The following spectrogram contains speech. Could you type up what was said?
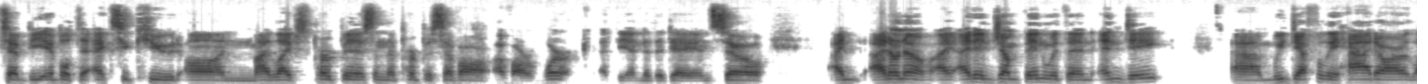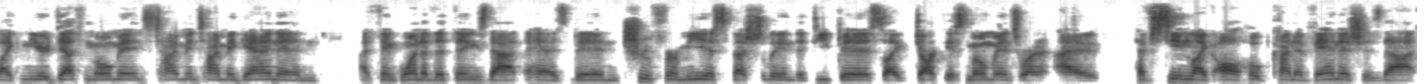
to be able to execute on my life's purpose and the purpose of our of our work at the end of the day. And so I I don't know. I, I didn't jump in with an end date um, we definitely had our like near death moments time and time again. And I think one of the things that has been true for me, especially in the deepest, like darkest moments where I have seen like all hope kind of vanish, is that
